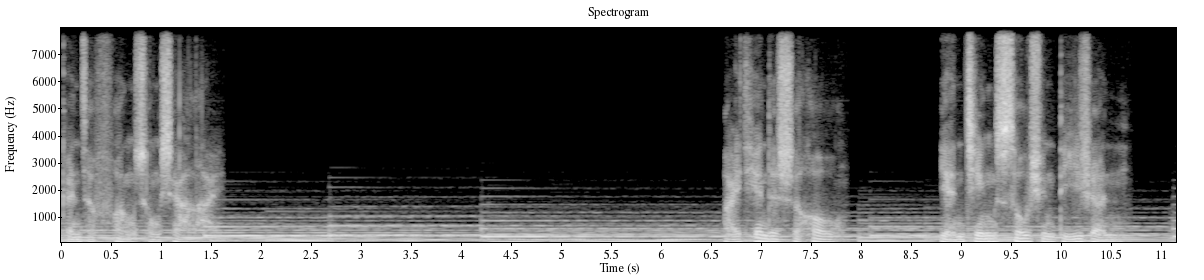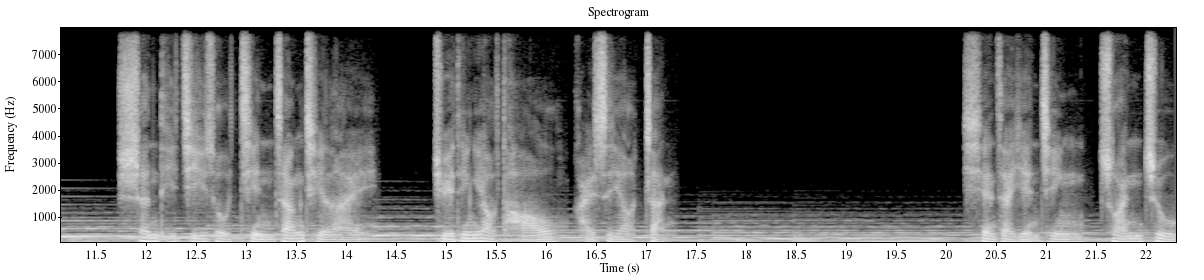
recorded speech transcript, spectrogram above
跟着放松下来。白天的时候，眼睛搜寻敌人，身体肌肉紧张起来。决定要逃还是要战？现在眼睛专注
